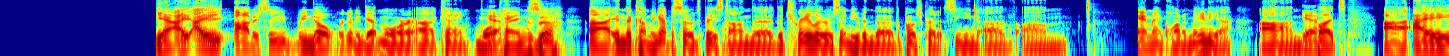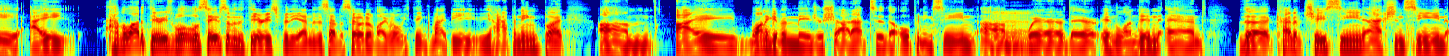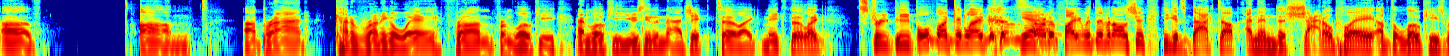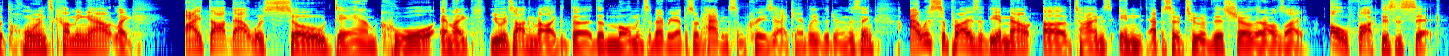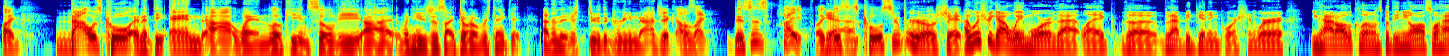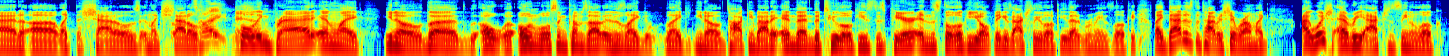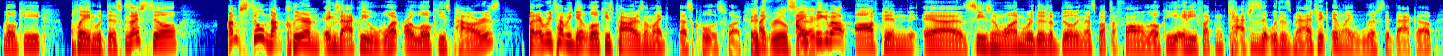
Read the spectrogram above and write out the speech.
Yeah, I, I obviously we know we're gonna get more uh, Kang, more Yeah. Kangs uh, uh, in the coming episodes based on the the trailers and even the the post credit scene of um, Ant Man Quantumania. Um, Yeah. But uh, I I have a lot of theories. We'll we'll save some of the theories for the end of this episode of like what we think might be, be happening. But um, I want to give a major shout out to the opening scene um, where they're in London and the kind of chase scene, action scene of um uh Brad kind of running away from from Loki and Loki using the magic to like make the like street people fucking like Yeah. start a fight with him and all this shit. He gets backed up and then the shadow play of the Lokis with the horns coming out like I thought that was so damn cool. And like you were talking about like the the moments of every episode having some crazy, I can't believe they're doing this thing. I was surprised at the amount of times in episode two of this show that I was like, oh fuck, this is sick. Like that was cool. And at the end, uh, when Loki and Sylvie, uh, when he's just like, don't overthink it. And then they just do the green magic. I was like, this is hype. Like, this is cool superhero shit. I wish we got way more of that, like the that beginning portion where you had all the clones, but then you also had uh like the shadows and like shadows tight, holding Brad, and like you know the oh, Owen Wilson comes up and is like like you know talking about it, and then the two Lokis disappear, and this the Loki you don't think is actually Loki that remains Loki. Like that is the type of shit where I'm like, I wish every action scene in Loki played with this because I still I'm still not clear on exactly what are Loki's powers. But every time we get Loki's powers, I'm like, that's cool as fuck. It's like, real I think about often uh, season one where there's a building that's about to fall on Loki and he fucking catches it with his magic and like lifts it back up.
